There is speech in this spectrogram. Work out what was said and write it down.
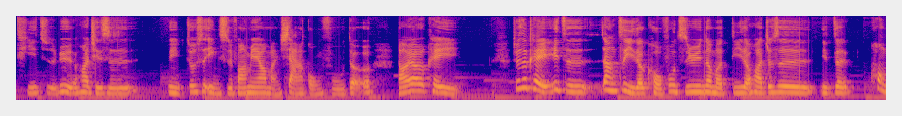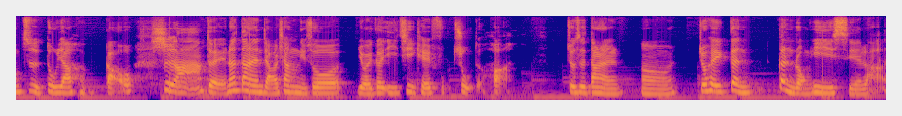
体脂率的话，其实你就是饮食方面要蛮下功夫的。然后要可以，就是可以一直让自己的口腹之欲那么低的话，就是你的。控制度要很高，是啊，对。那当然，假如像你说有一个仪器可以辅助的话，就是当然，嗯，就会更更容易一些啦。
